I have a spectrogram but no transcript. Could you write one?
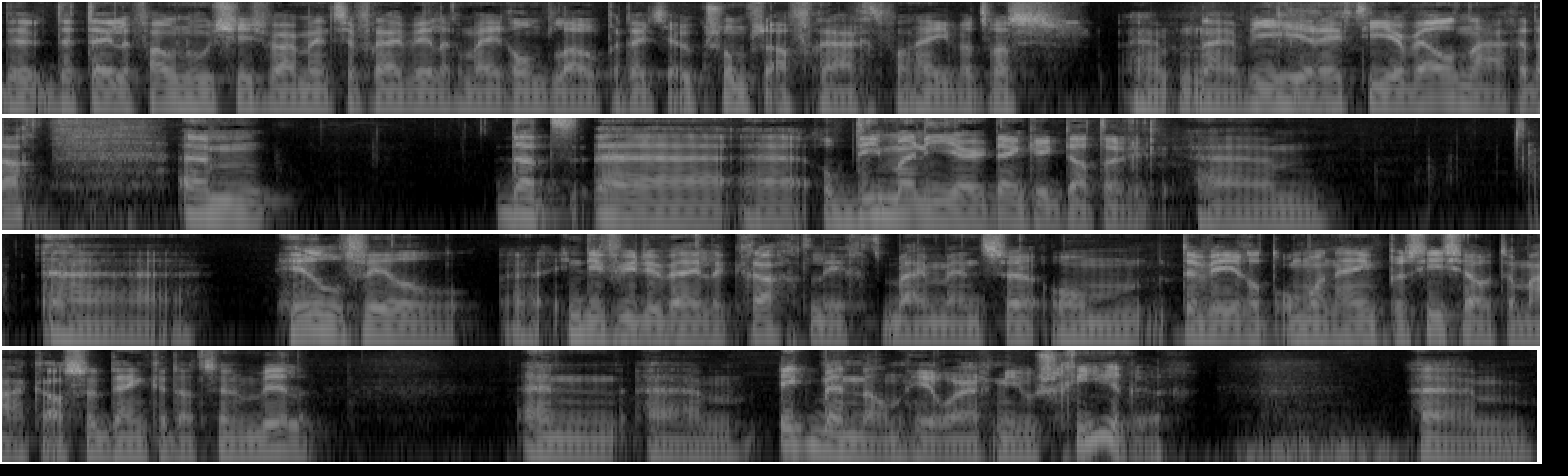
de, de telefoonhoesjes waar mensen vrijwillig mee rondlopen. Dat je ook soms afvraagt van hé, hey, wat was. Uh, nou, wie hier heeft hier wel nagedacht? Um, dat op die manier denk ik dat er. Um, heel veel uh, individuele kracht ligt bij mensen om de wereld om hen heen precies zo te maken als ze denken dat ze hem willen. En um, ik ben dan heel erg nieuwsgierig. Um,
